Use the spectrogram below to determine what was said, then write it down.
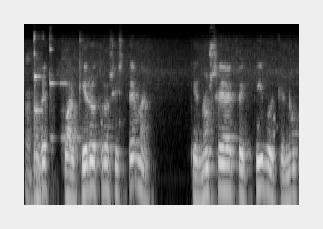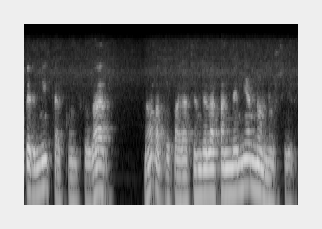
Entonces, cualquier otro sistema que no sea efectivo y que no permita controlar la propagación de la pandemia no nos sirve.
